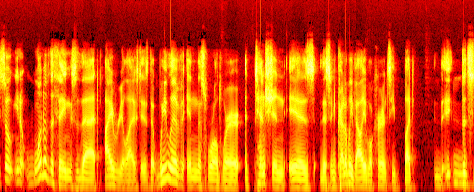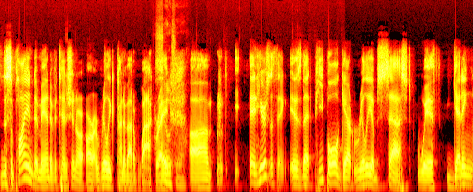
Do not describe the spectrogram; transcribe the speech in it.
so, you know, one of the things that I realized is that we live in this world where attention is this incredibly valuable currency, but the, the, the supply and demand of attention are, are really kind of out of whack, right? So um, and here's the thing: is that people get really obsessed with getting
